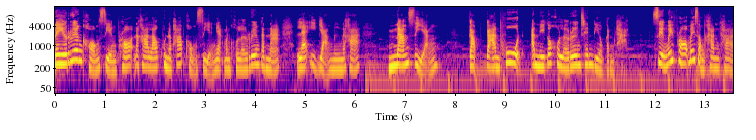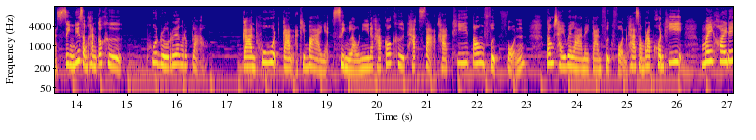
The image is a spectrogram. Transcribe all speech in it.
ในเรื่องของเสียงเพราะนะคะ แล้วคุณภาพของเสียงเนี่ยมันคนละเรื่องกันนะ และอีกอย่างหนึ่งนะคะ น้ำเสียงกับการพูดอันนี้ก็คนละเรื่องเช่นเดียวกันค่ะ เสียงไม่เพราะไม่สำคัญค่ะ สิ่งที่สำคัญก็คือ พูดรู้เรื่องหรือเปล่า การพูดการอธิบายเนี่ยสิ่งเหล่านี้นะคะก็คือทักษะค่ะที่ต้องฝึกฝน ต้องใช้เวลาในการฝึกฝนค่ะสำหรับคนที่ไม่ค่อยได้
